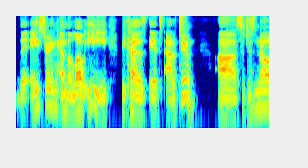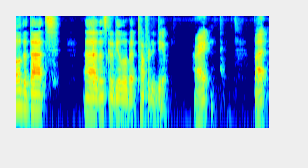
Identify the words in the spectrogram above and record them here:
the A string and the low E because it's out of tune. Uh, so just know that that's, uh, that's going to be a little bit tougher to do. All right? But...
